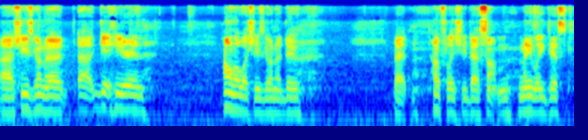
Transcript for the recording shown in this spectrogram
uh, she's gonna uh, get here and I don't know what she's gonna do but hopefully she does something. Mainly just,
